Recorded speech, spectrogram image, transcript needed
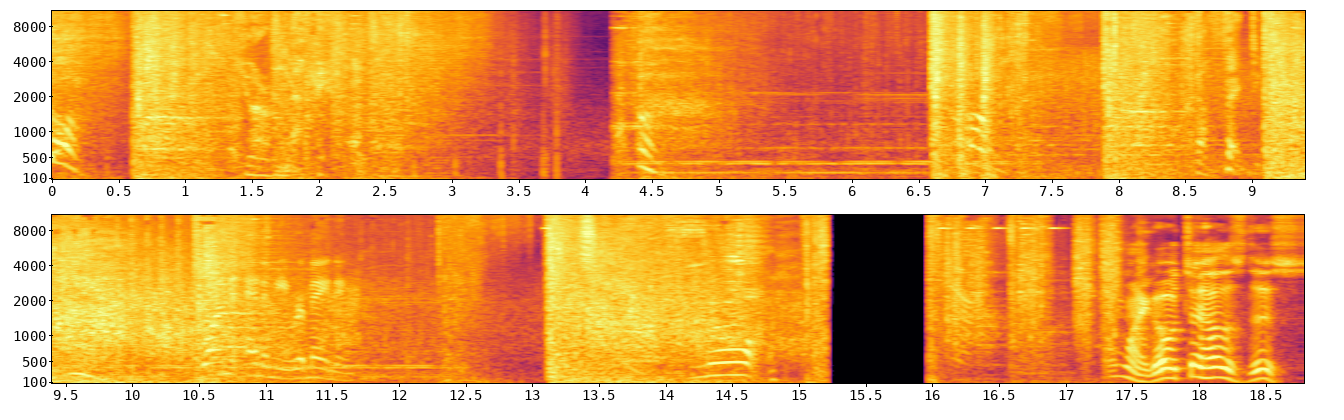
You're nothing. Pathetic. One enemy remaining. No. Oh my god, what the hell is this?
